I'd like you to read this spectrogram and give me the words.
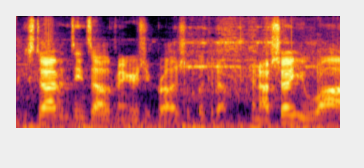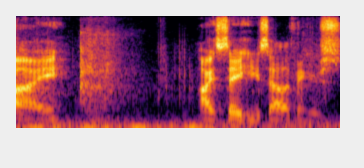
If you still haven't seen Salad Fingers, you probably should look it up. And I'll show you why I say he's Salad Fingers.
